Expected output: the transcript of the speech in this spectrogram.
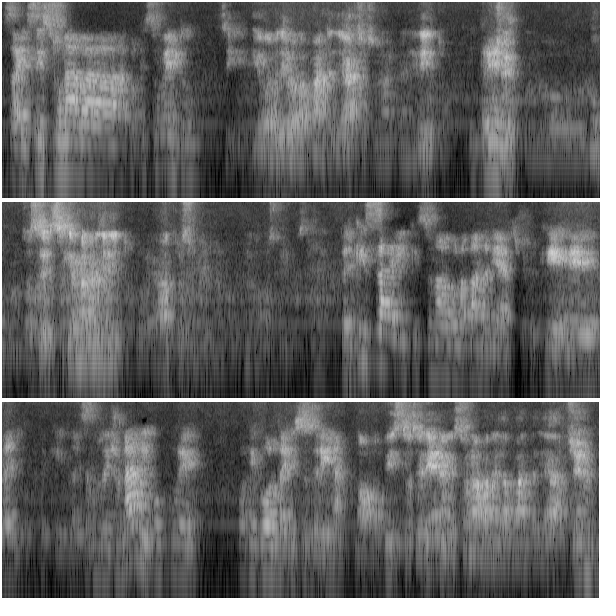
Sai se suonava qualche strumento? Sì, io la vedevo alla banda di Arce suonare il clarinetto. Il clarinetto? Cioè quello lungo, non so se si chiama clarinetto oppure altro strumento, non, non conosco questo strumento. Perché sai che suonava con la banda di Arce? Perché eh, Perché l'hai saputo dai giornali oppure qualche volta hai visto Serena? No, ho visto Serena che suonava nella banda di Arce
